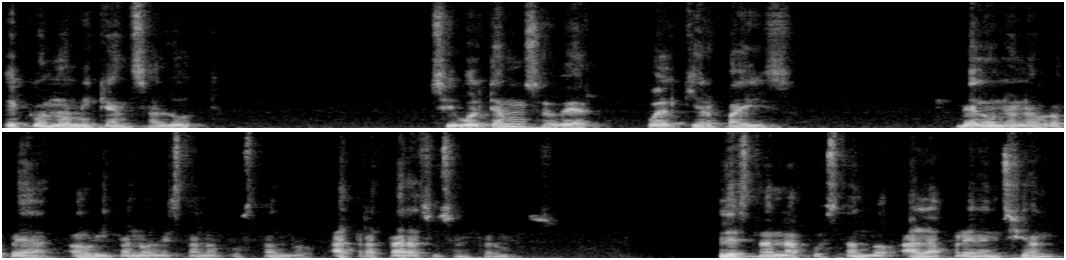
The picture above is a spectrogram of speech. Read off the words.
económica en salud, si volteamos a ver cualquier país de la Unión Europea, ahorita no le están apostando a tratar a sus enfermos. Le están apostando a la prevención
